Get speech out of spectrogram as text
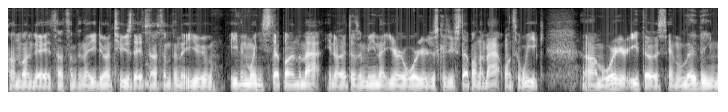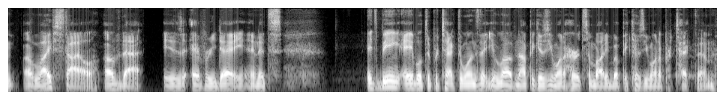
on Monday. It's not something that you do on Tuesday. It's not something that you, even when you step on the mat, you know, it doesn't mean that you're a warrior just because you step on the mat once a week. Um, warrior ethos and living a lifestyle of that is every day. And it's, it's being able to protect the ones that you love, not because you want to hurt somebody, but because you want to protect them.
